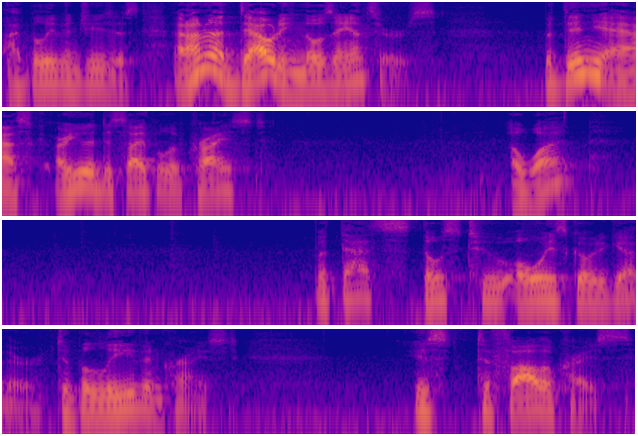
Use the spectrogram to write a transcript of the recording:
I believe in Jesus. And I'm not doubting those answers. But then you ask, are you a disciple of Christ? A what? But that's those two always go together. To believe in Christ is to follow Christ.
